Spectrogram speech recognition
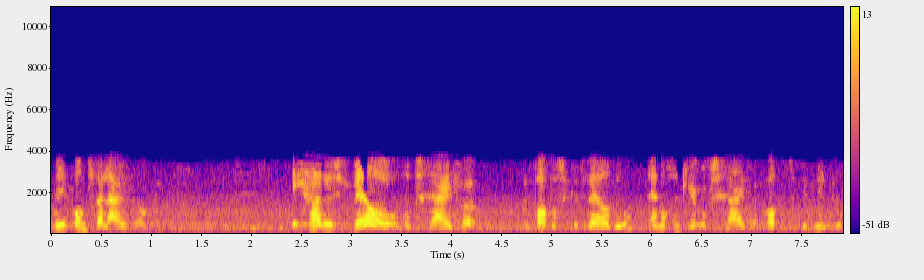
Maar je komt wel uit ook. Ik ga dus wel opschrijven wat als ik het wel doe. En nog een keer opschrijven wat als ik het niet doe.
